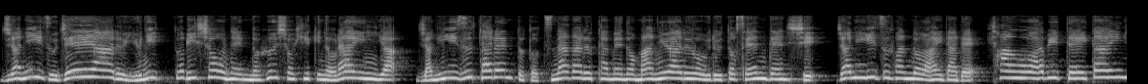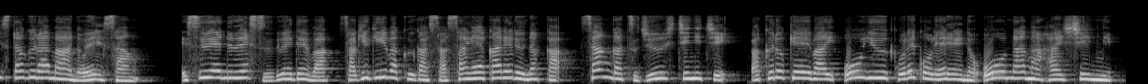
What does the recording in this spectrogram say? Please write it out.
ジャニーズ JR ユニット美少年の浮所飛貴のラインや、ジャニーズタレントとつながるためのマニュアルを売ると宣伝し、ジャニーズファンの間で批判を浴びていたインスタグラマーの A さん。SNS 上では詐欺疑惑が囁かれる中、3月17日、暴露 KYOU これこれへの大生配信に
